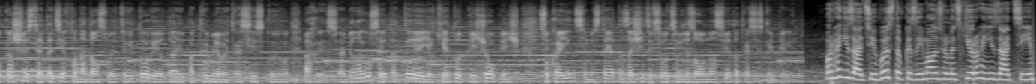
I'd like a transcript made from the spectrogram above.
Лукашисты – это те, хто надал свою територію да, і підтримують російську агресію. А білоруси – це ті, які тут плечо-плеч з українцями стоять на защиті всього цивілізованого світу від Російської імперії. Організацією виставки займались громадські організації,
